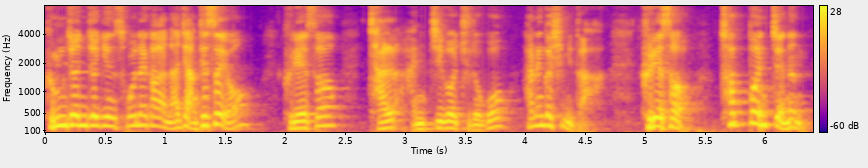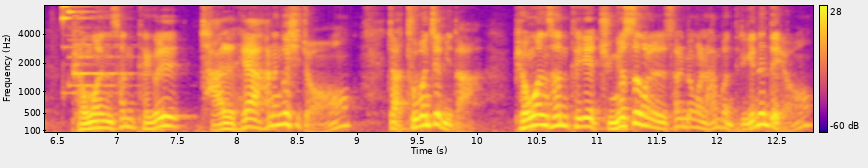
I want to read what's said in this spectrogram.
금전적인 손해가 나지 않겠어요? 그래서 잘 안 찍어 주려고 하는 것입니다. 그래서 첫 번째는 병원 선택을 잘 해야 하는 것이죠. 자, 두 번째입니다. 병원 선택의 중요성을 설명을 한번 드리겠는데요.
